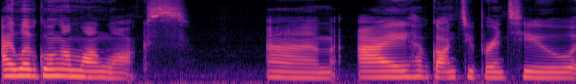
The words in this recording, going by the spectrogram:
I love going on long walks. Um, I have gotten super into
